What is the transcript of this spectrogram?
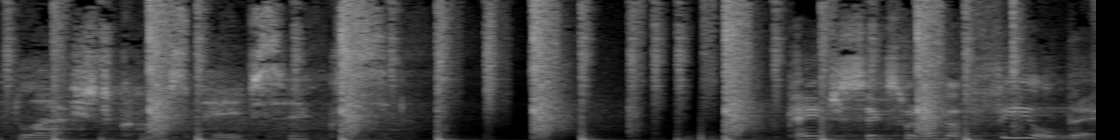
splashed across page six. Page six would have a field day.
